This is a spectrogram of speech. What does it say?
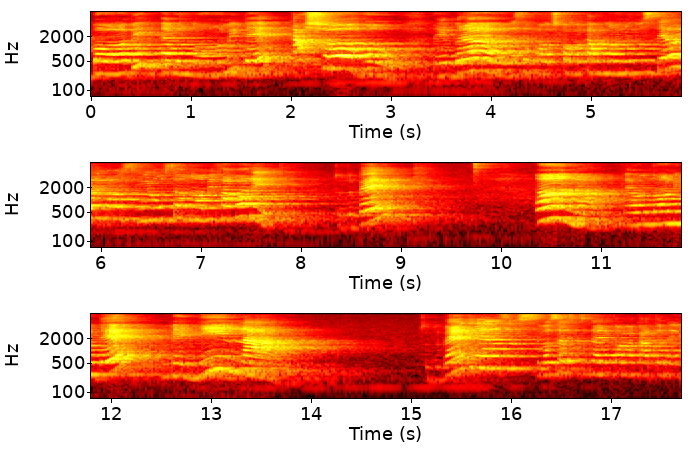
Bob é o nome de cachorro. Lembrando, você pode colocar o nome do seu animalzinho ou o seu nome favorito. Tudo bem? Ana é o nome de menina. Tudo bem, crianças? Se vocês quiserem colocar também,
